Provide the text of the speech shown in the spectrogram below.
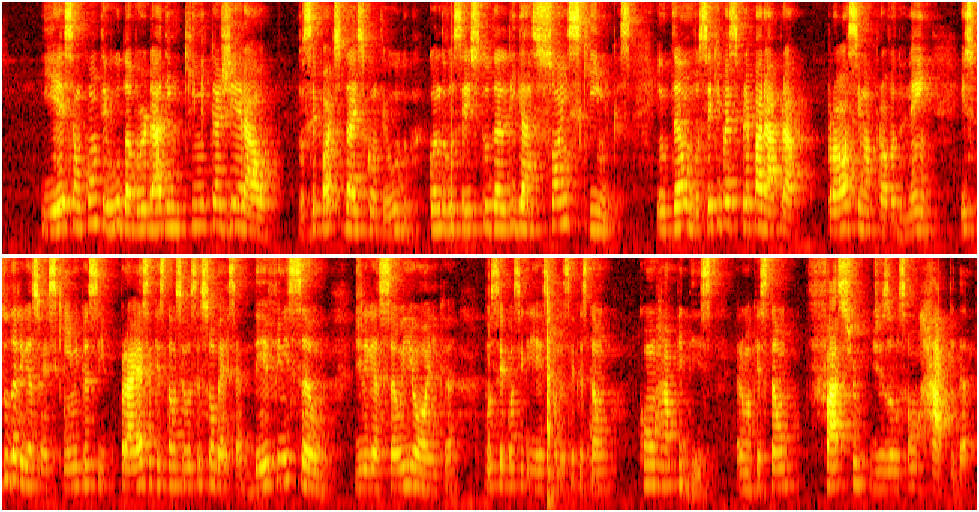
E esse é um conteúdo abordado em química geral. Você pode estudar esse conteúdo quando você estuda ligações químicas. Então, você que vai se preparar para a próxima prova do Enem, estuda ligações químicas e para essa questão, se você soubesse a definição de ligação iônica, você conseguiria responder essa questão com rapidez. Era uma questão fácil de resolução rápida.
